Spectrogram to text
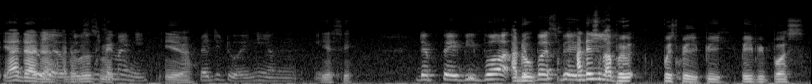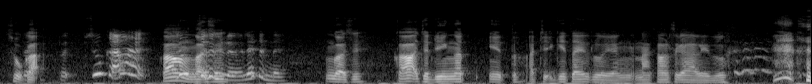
ya ada Oh ada. iya, ada Will Smith. Sama ini. iya. Berarti dua ini yang iya sih. The Baby Boy, aduh The Boss Baby. ada suka Bo- Boss Baby Baby Boss. Suka? Suka lah. Kau enggak sih? loh, lihat anda. enggak sih. Kak jadi inget itu adik kita itu loh yang nakal sekali itu.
